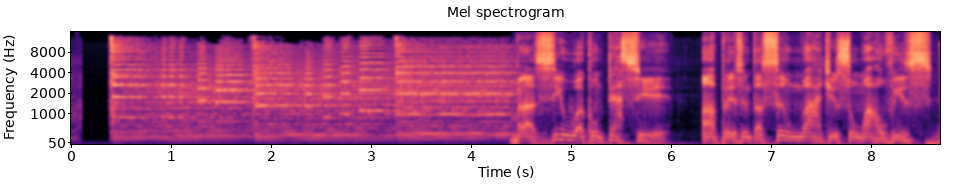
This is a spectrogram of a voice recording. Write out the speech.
Brasil Acontece. Apresentação Adson Alves.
